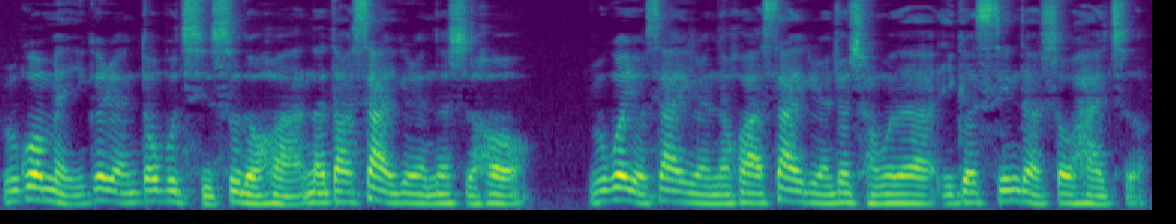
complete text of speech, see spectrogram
如果每一个人都不起诉的话，那到下一个人的时候，如果有下一个人的话，下一个人就成为了一个新的受害者。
